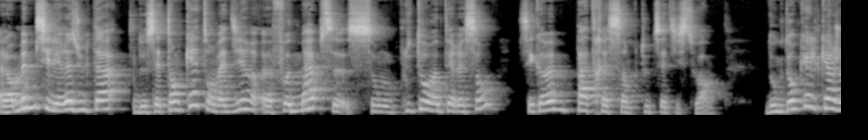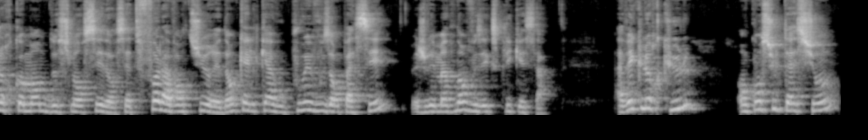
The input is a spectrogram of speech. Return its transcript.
Alors même si les résultats de cette enquête, on va dire, euh, FODMAPS sont plutôt intéressants, c'est quand même pas très simple toute cette histoire. Donc dans quel cas je recommande de se lancer dans cette folle aventure et dans quel cas vous pouvez vous en passer, je vais maintenant vous expliquer ça. Avec le recul, en consultation,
